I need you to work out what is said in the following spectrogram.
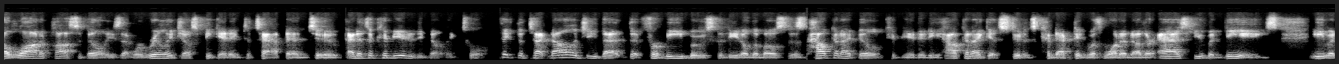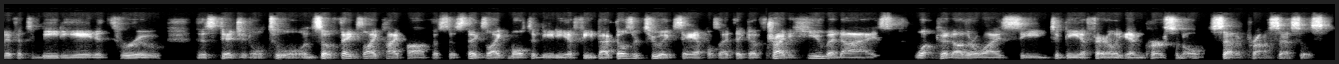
a lot of possibilities that we're really just beginning to tap into. And it's a community building tool. I think the technology that, that for me moves the needle the most most is how can I build community? How can I get students connecting with one another as human beings, even if it's mediated through this digital tool? And so things like hypothesis, things like multimedia feedback, those are two examples, I think, of trying to humanize what could otherwise seem to be a fairly impersonal set of processes.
